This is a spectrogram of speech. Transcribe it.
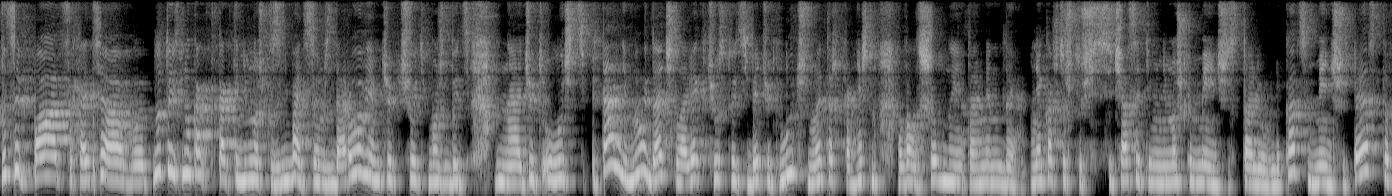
Высыпаться хотя бы. Ну, то есть, ну, как-то как немножко заниматься своим здоровьем чуть-чуть, может быть, чуть улучшится питание, ну и да, человек чувствует себя чуть лучше, но это же, конечно, волшебно волшебный витамин D. Мне кажется, что сейчас этим немножко меньше стали увлекаться, меньше тестов,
